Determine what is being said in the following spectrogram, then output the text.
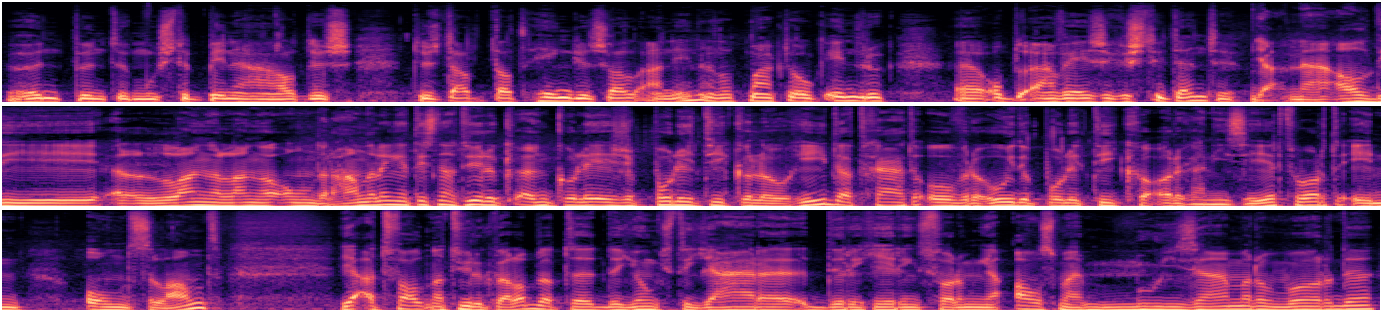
hun punten moesten binnenhalen. Dus, dus dat, dat hing dus wel aan in. En dat maakte ook indruk uh, op de aanwezige studenten. Ja, na al die lange, lange onderhandelingen. Het is natuurlijk een college politicologie. Dat gaat over hoe de politiek georganiseerd wordt in ons land. Ja, het valt natuurlijk wel op dat de, de jongste jaren de regeringsvormingen alsmaar moeizamer worden.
